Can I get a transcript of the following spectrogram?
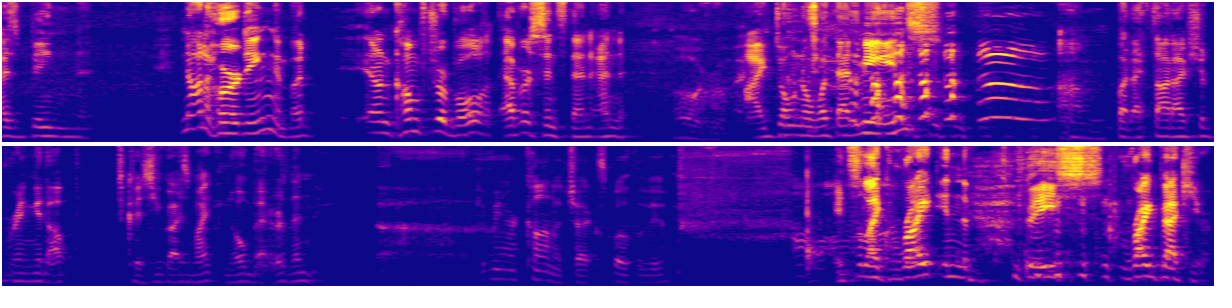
has been not hurting, but uncomfortable ever since then, and I don't know what that means. um, but I thought I should bring it up because you guys might know better than me. Give me Arcana checks, both of you. It's like right in the base, right back here.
